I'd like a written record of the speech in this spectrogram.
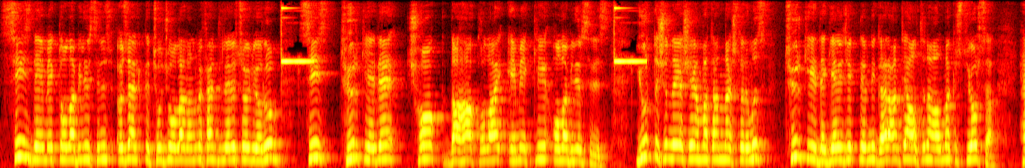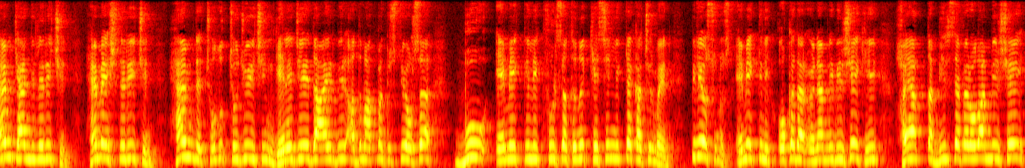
siz de emekli olabilirsiniz. Özellikle çocuğu olan hanımefendilere söylüyorum. Siz Türkiye'de çok daha kolay emekli olabilirsiniz. Yurt dışında yaşayan vatandaşlarımız Türkiye'de geleceklerini garanti altına almak istiyorsa hem kendileri için hem eşleri için hem de çoluk çocuğu için geleceğe dair bir adım atmak istiyorsa bu emeklilik fırsatını kesinlikle kaçırmayın. Biliyorsunuz emeklilik o kadar önemli bir şey ki hayatta bir sefer olan bir şey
